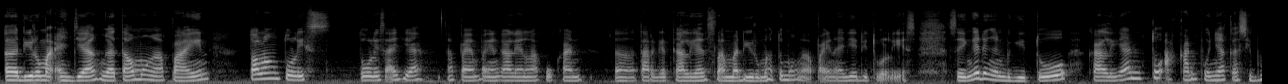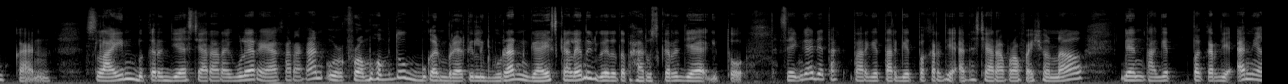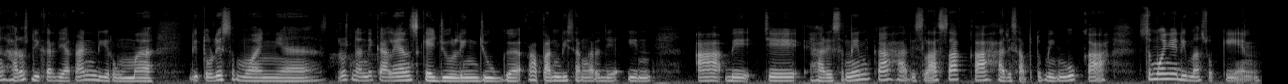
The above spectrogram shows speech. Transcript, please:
uh, di rumah aja nggak tahu mau ngapain tolong tulis tulis aja apa yang pengen kalian lakukan uh, target kalian selama di rumah tuh mau ngapain aja ditulis. Sehingga dengan begitu kalian tuh akan punya kesibukan. Selain bekerja secara reguler ya karena kan work from home itu bukan berarti liburan guys. Kalian tuh juga tetap harus kerja gitu. Sehingga ada target-target pekerjaan secara profesional dan target pekerjaan yang harus dikerjakan di rumah. Ditulis semuanya. Terus nanti kalian scheduling juga kapan bisa ngerjain A, B, C hari Senin kah, hari Selasa kah, hari Sabtu Minggu kah, semuanya dimasukin.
